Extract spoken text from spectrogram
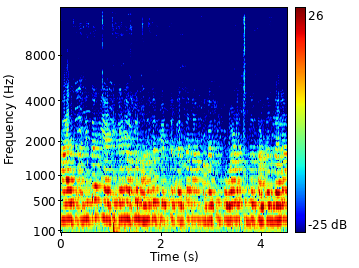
आज अनेकांनी या ठिकाणी आपलं मनोगत व्यक्त करताना मगाशी पोवाडा सुद्धा सादर झाला.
